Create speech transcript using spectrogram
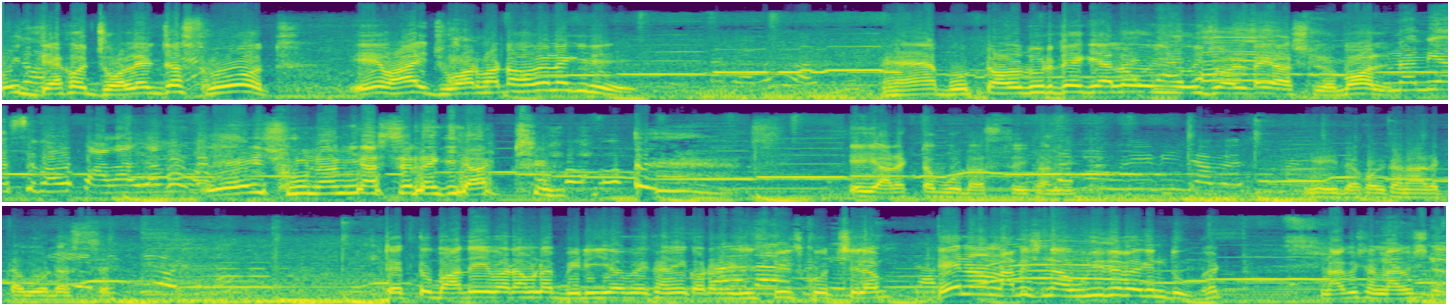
ওই দেখো জলের যা স্রোত। এ ভাই জোয়ার ভাটা হবে নাকি রে? হ্যাঁ বোটটা অত দূর দিয়ে গেল ওই ওই জলটাই আসলো বল। সুনামি আসছে বাবা পালা এই সুনামি আসছে নাকি আর? এই আরেকটা বোট আসছে এখানে। শোনা এই দেখো এখানে আরেকটা বোট আসছে। তো একটু বাদে এবার আমরা বেরিয়ে যাব এখানে কটা রিলস ফিলস করছিলাম। এই না নাবিস না উড়িয়ে দেবে কিন্তু। হেট, নাবিস না নাবিস না।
